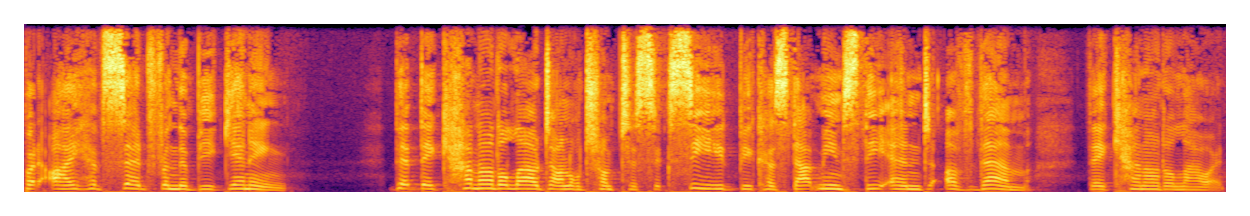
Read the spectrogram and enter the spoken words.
But I have said from the beginning that they cannot allow Donald Trump to succeed because that means the end of them. They cannot allow it.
